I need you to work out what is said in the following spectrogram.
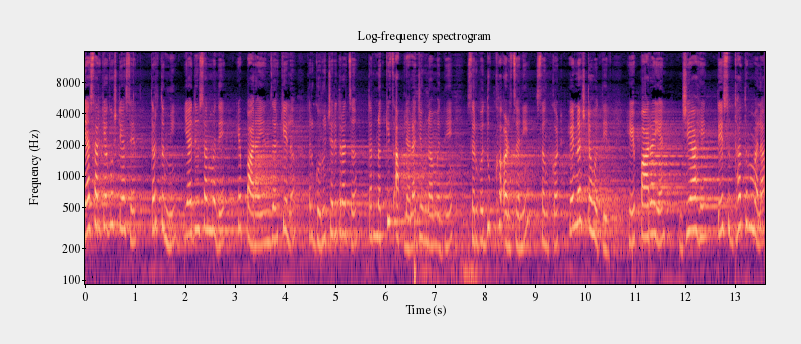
यासारख्या गोष्टी असेल तर तुम्ही या दिवसांमध्ये हे पारायण जर केलं तर गुरुचरित्राचं तर नक्कीच आपल्याला जीवनामध्ये सर्व दुःख अडचणी संकट हे नष्ट होतील. हे पारायण जे आहे ते सुद्धा तुम्हाला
